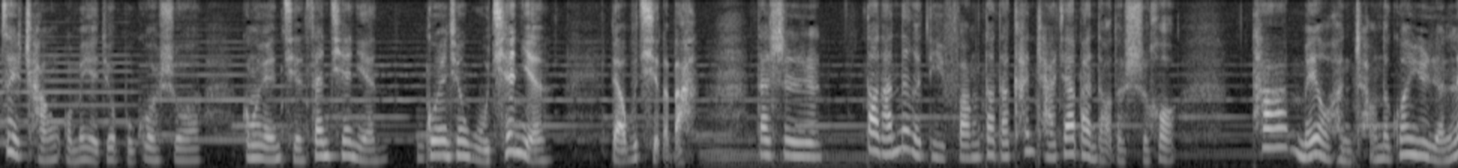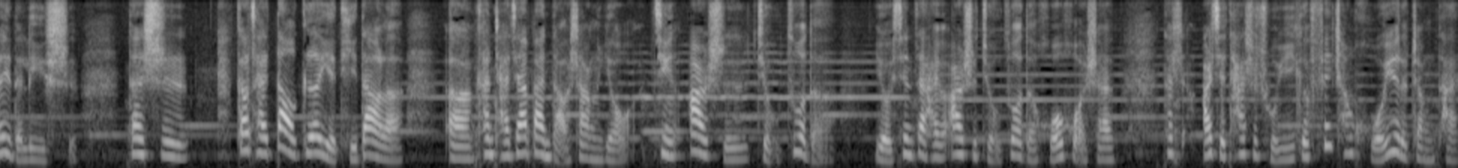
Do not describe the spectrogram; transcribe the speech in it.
最长我们也就不过说公元前三千年，公元前五千年。了不起了吧？但是到达那个地方，到达勘察加半岛的时候，它没有很长的关于人类的历史。但是刚才道哥也提到了，呃，勘察加半岛上有近二十九座的。有现在还有二十九座的活火山，但是而且它是处于一个非常活跃的状态，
